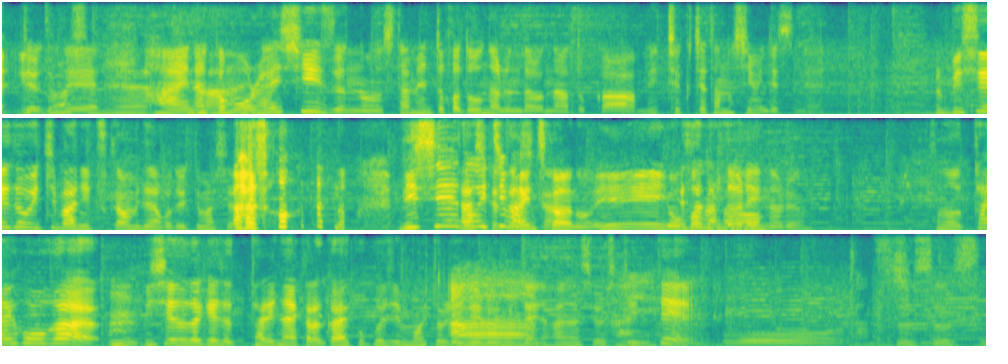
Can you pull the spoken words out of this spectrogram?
ってるので、たね。はいなんかもうはい来シーズンのスタメンとかどうなるんだろうなとかめちゃくちゃ楽しみですね。ビシエドを一番に使うみたいなこと言ってましたよあそうなの。ビシエドを確か一番に使うの？ええー、4番誰になるその大砲がうん。ビシエドだけじゃ足りないから外国人もう一人入れるみたいな話をしていて、はいはいおお楽しみそうそうそう。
